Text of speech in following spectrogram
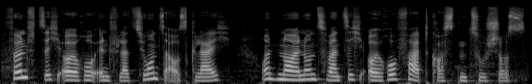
50 Euro Inflationsausgleich und 29 Euro Fahrtkostenzuschuss.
